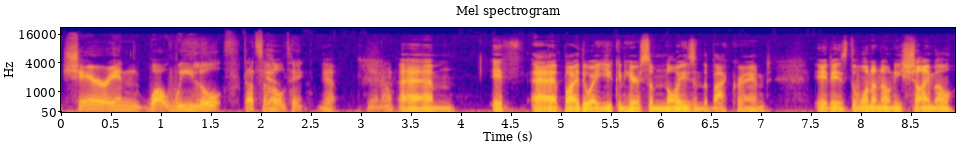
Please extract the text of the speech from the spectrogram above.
share in what we love. That's the Yeah. whole thing, Yeah. you know. Um, if, uh, by the way, you can hear some noise in the background, it is the one and only Shimo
